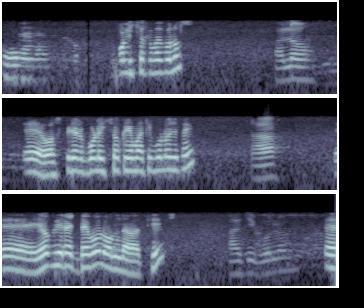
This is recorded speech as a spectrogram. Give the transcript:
પોલીસ ચોકીમાંથી બોલો હેલો. એ હોસ્પિટલ પોલીસ ચોકીમાંથી બોલો છો ભાઈ? હા. એ યોગીરાજભાઈ બોલો અમદાવાદથી. હાજી બોલો. એ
